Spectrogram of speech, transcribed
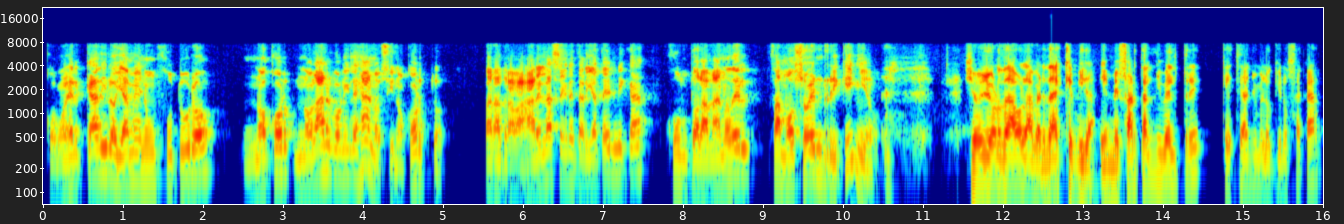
como es el Cádiz, lo llame en un futuro no, no largo ni lejano, sino corto, para trabajar en la Secretaría Técnica junto a la mano del famoso Enriquiño. Yo, Jordao, la verdad es que, mira, eh, me falta el nivel 3, que este año me lo quiero sacar,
